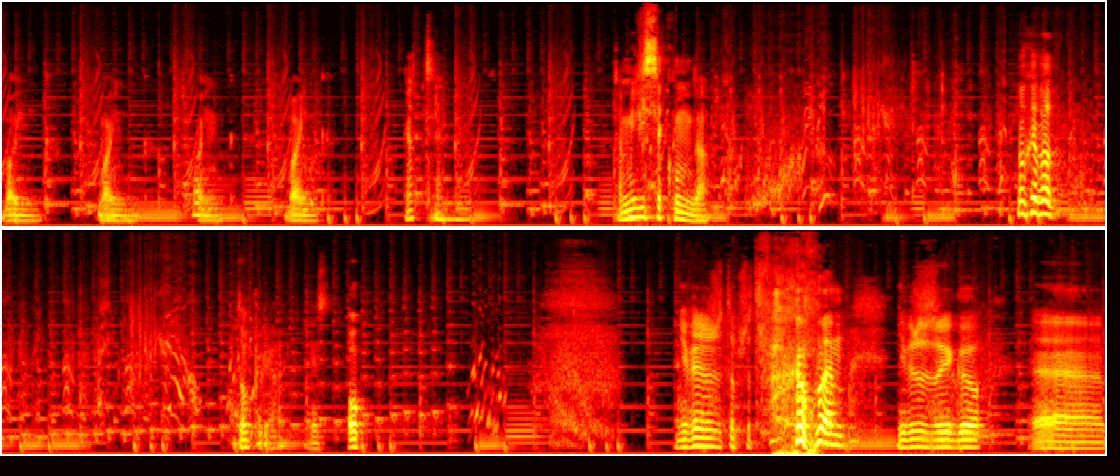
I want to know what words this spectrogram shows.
boing, boing, boing, boing. Gaty. Ta milisekunda. No chyba... Dobra, jest. O! Nie wierzę, że to przetrwałem. Nie wierzę, że jego. E...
